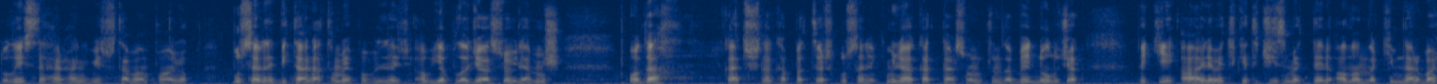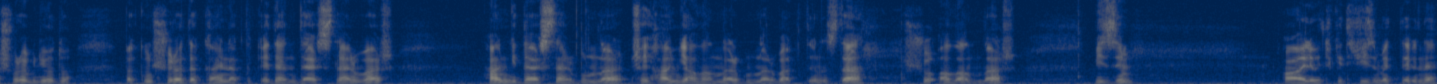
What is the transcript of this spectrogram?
Dolayısıyla herhangi bir taban puan yok. Bu senede bir tane atama yapılacağı söylenmiş. O da kaçla kapatır? Bu seneki mülakatlar sonucunda belli olacak. Peki aile ve tüketici hizmetleri alanına kimler başvurabiliyordu? Bakın şurada kaynaklık eden dersler var. Hangi dersler bunlar? Şey hangi alanlar bunlar baktığınızda şu alanlar bizim aile ve tüketici hizmetlerine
